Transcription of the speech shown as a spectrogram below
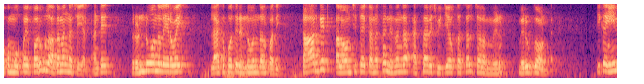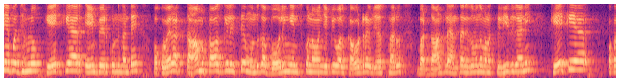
ఒక ముప్పై పరుగులు అదనంగా చేయాలి. అంటే రెండు వందల ఇరవై లేకపోతే రెండు వందల పది. టార్గెట్ అలా ఉంచితే కనుక నిజంగా ఎస్ఆర్హెచ్ విజయ అవకాశాలు చాలా మెరు మెరుగ్గా ఉంటాయి. ఇక ఈ నేపథ్యంలో కేకేఆర్ ఏం పేర్కొంటుందంటే ఒకవేళ తాము టాస్ గెలిస్తే ముందుగా బౌలింగ్ ఎంచుకున్నామని చెప్పి వాళ్ళు కవర్ డ్రైవ్ చేస్తున్నారు. బట్ దాంట్లో ఎంత నిజముందో మనకు తెలియదు కానీ కేకేఆర్ ఒక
